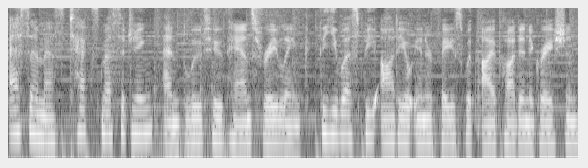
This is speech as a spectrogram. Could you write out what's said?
SMS text messaging, and Bluetooth hands free link. The USB audio interface with iPod integration,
